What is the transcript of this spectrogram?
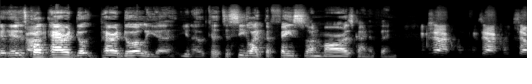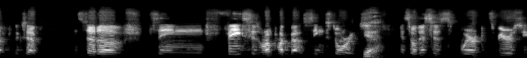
it, it's called parado- pareidolia, you know, to, to see like the face on Mars kind of thing. Exactly, exactly. Except, except instead of seeing faces, what I'm talking about seeing stories. Yeah. And so this is where conspiracy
